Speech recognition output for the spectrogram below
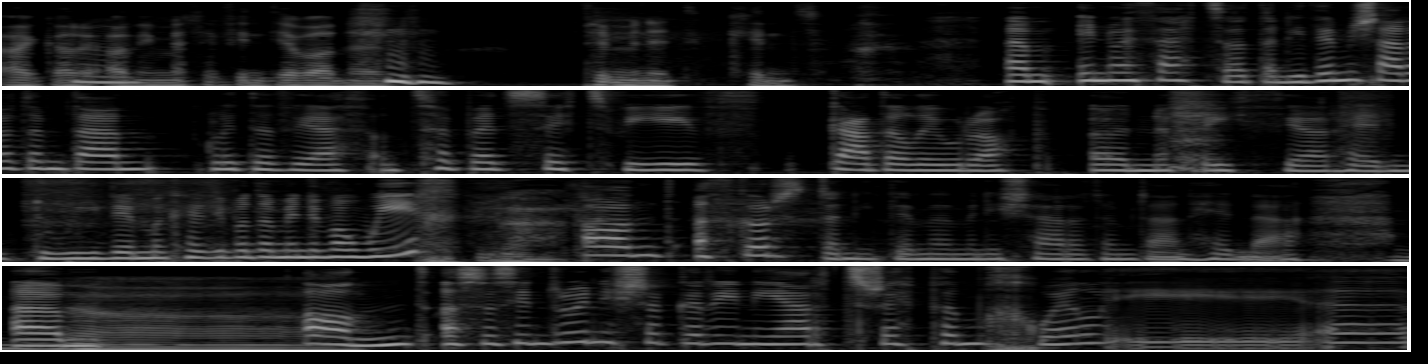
ac o'n mm. i'n methu ffindio fo yn y 5 munud cynt. Um, unwaith eto, da ni ddim yn siarad amdan gwleidyddiaeth, ond tybed sut fydd gadael Ewrop yn effeithio ar hyn. Dwi ddim yn credu bod o'n mynd i fo'n wych, na. ond wrth gwrs, da ni ddim yn mynd i siarad amdan hynna. Um, na. ond, os oes unrhyw'n eisiau gyrru ni ar trip ymchwil i uh,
